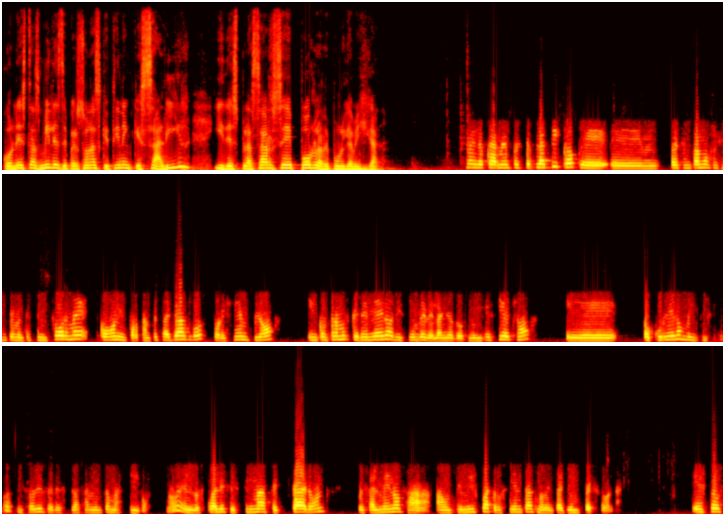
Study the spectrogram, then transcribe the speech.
con estas miles de personas que tienen que salir y desplazarse por la República Mexicana? Bueno, Carmen, pues te platico que eh, presentamos recientemente este informe con importantes hallazgos. Por ejemplo, encontramos que de enero a diciembre del año 2018 eh, ocurrieron 25 episodios de desplazamiento masivo, ¿no? en los cuales se estima afectaron pues al menos a, a 11.491 personas. Estos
